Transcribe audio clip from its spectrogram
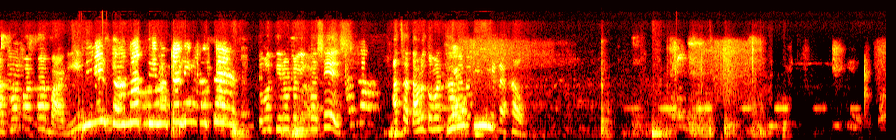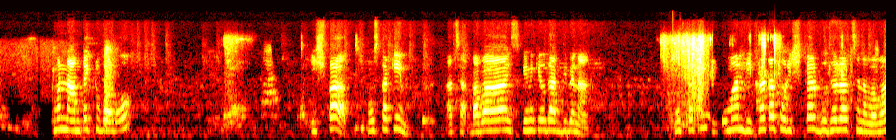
আধা পাকা বাড়ি। তোমার তিনোটা লেখা শেষ? আচ্ছা তাহলে তোমার খাতাটা দেখাও। তোমার নামটা একটু বলো। ইশফাক মুস্তাকিম। আচ্ছা বাবা স্ক্রিনে কেউ দাগ দিবে না। মুস্তাকিম তোমার লেখাটা পরিষ্কার বোঝা যাচ্ছে না বাবা।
